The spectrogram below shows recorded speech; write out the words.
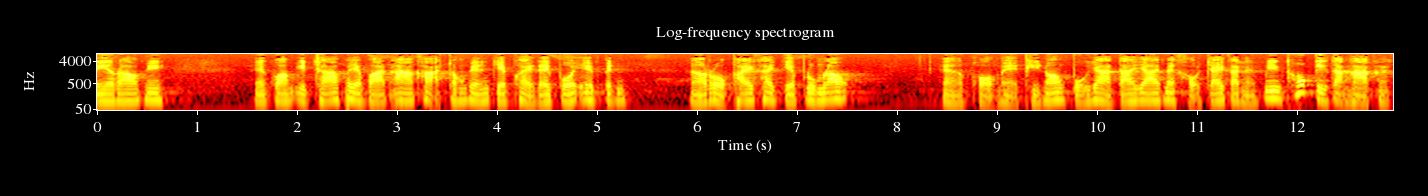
มีราวมีความอิจฉาพยาบาทอาฆาตจองเวียนเจ็บไข้ได้ป่วยเอ็มเป็นโรคภัยไข้เจ็บรุมเล้าพ่อแม่พี่น้องปู่ย่าตายายไม่เข้าใจกันมีทุกข์อีกต่างหากนะ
